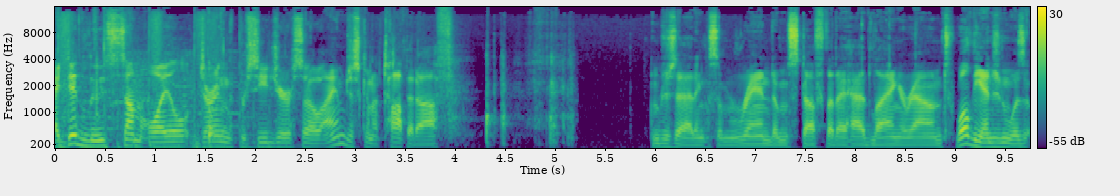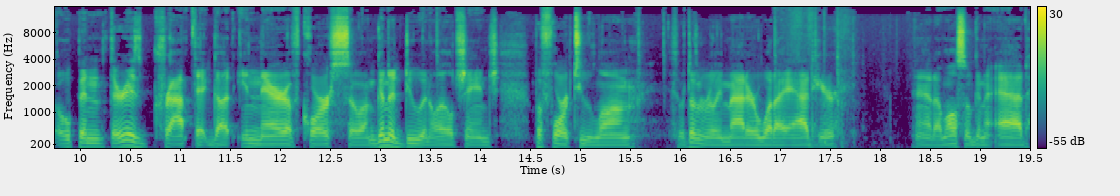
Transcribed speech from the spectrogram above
I did lose some oil during the procedure, so I'm just gonna top it off. I'm just adding some random stuff that I had lying around. While the engine was open, there is crap that got in there, of course, so I'm gonna do an oil change before too long. So it doesn't really matter what I add here. And I'm also gonna add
